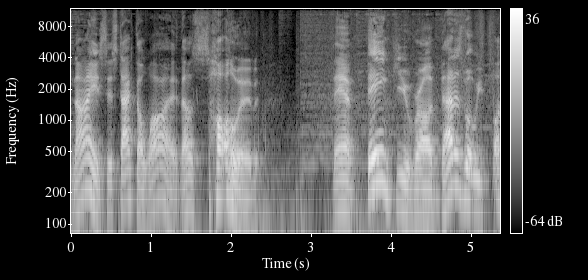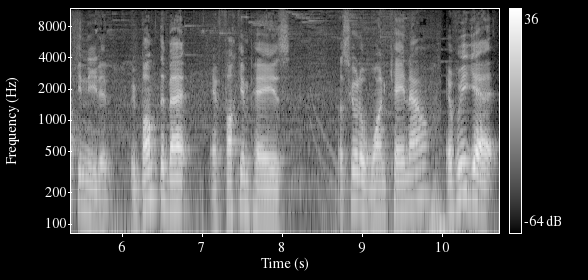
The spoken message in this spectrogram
Nice. It stacked a lot. That was solid. Damn. Thank you, bro. That is what we fucking needed. We bumped the bet. It fucking pays. Let's go to 1k now. If we get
